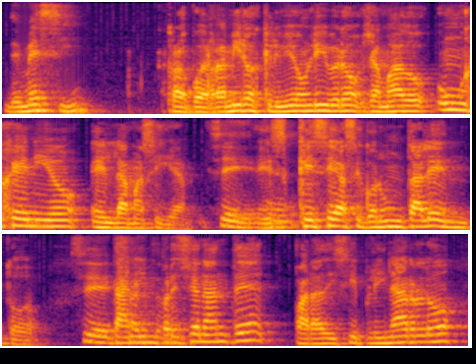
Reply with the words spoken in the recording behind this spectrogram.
de, Messi. Claro, pues Ramiro escribió un libro llamado Un genio en la masía. Sí. Es qué se hace con un talento sí, tan impresionante para disciplinarlo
